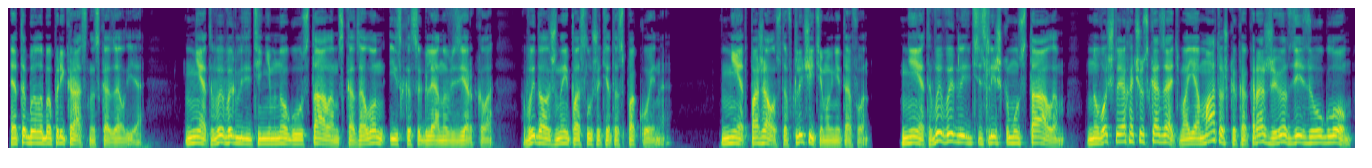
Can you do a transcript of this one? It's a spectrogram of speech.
«Это было бы прекрасно», — сказал я. «Нет, вы выглядите немного усталым», — сказал он, искоса глянув в зеркало. «Вы должны послушать это спокойно». «Нет, пожалуйста, включите магнитофон». «Нет, вы выглядите слишком усталым. Но вот что я хочу сказать. Моя матушка как раз живет здесь за углом.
